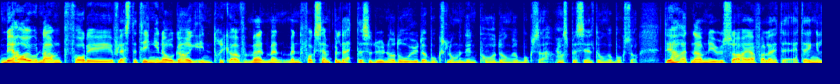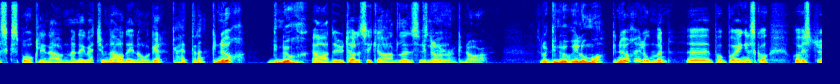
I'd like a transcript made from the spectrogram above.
vi har jo navn for de fleste ting i Norge, har jeg inntrykk av, men, men, men for eksempel dette som du nå dro ut av bukselommen din på dongeribuksa, og spesielt dongeribuksa, det har et navn i USA, i hvert fall et, et engelskspråklig navn, men jeg vet ikke om det har det i Norge. Hva heter det? Gnurr? Gnurr. Ja, det uttales sikkert annerledes hvis Gnurr. du... Gnurr. Så du har gnurr i lomma? Gnurr i lommen eh, på, på engelsk, og, og hvis du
